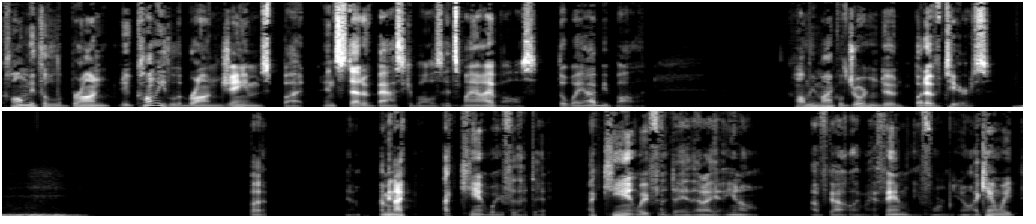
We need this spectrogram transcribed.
call me the LeBron, call me LeBron James, but instead of basketballs, it's my eyeballs, the way I be balling. Call me Michael Jordan, dude, but of tears. But yeah, I mean, I I can't wait for that day. I can't wait for the day that I, you know, I've got like my family formed. You know, I can't wait.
